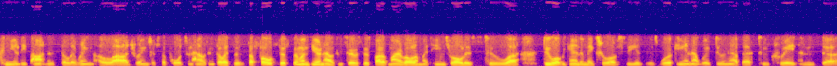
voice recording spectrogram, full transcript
community partners delivering a large range of supports and housing. So it's a, it's a full system, and here in Housing Services, part of my role and my team's role is to uh, do what we can to make sure, obviously, is, is working and that we're doing our best to create and uh,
